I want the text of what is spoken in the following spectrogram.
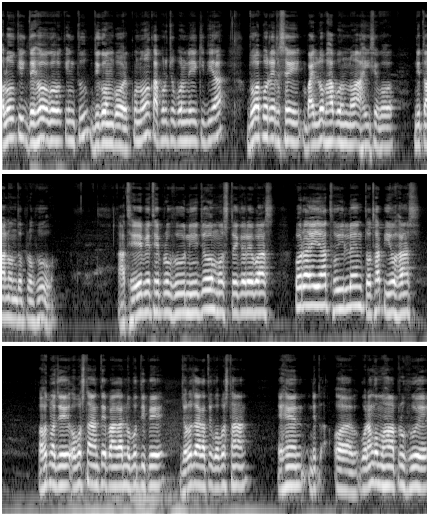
অলৌকিক দেহ গো, কিন্তু দিগম্বর, কোনো কাপড় চোপড় নেই কি দিয়া? দোয়াপরের সেই বাল্যভাবন্য আহিছে গো, নিতানন্দ প্রভু আথে বেথে প্রভু নিজ করে বাস পড়াইয়া থুইলেন তথাপিও হাস। অহত মাঝে অবস্থান আনতে পাঙ্গার নবদ্বীপে জলজাগতিক অবস্থান এহেন গৌরাঙ্গ মহাপ্রভুয়ে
